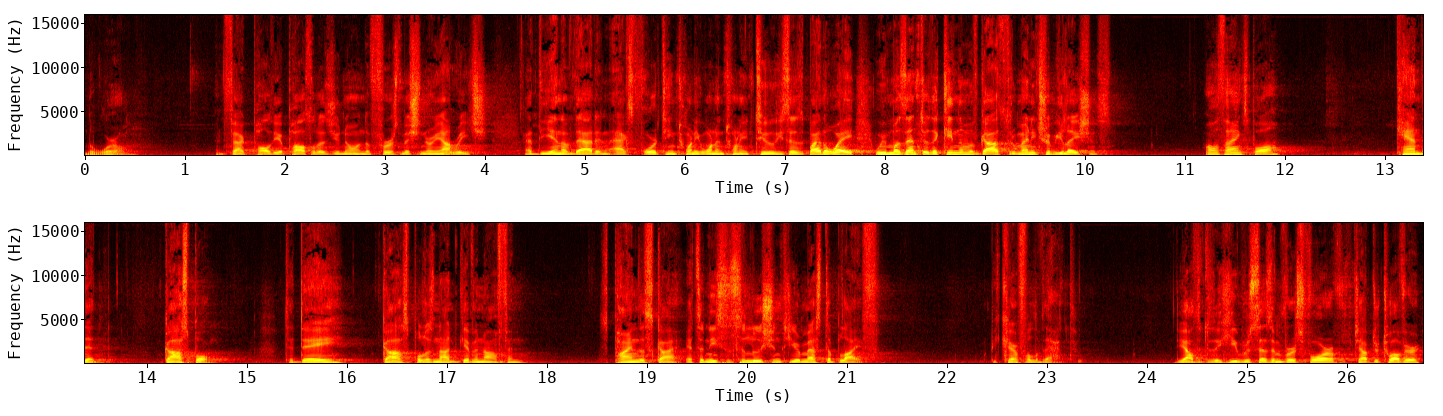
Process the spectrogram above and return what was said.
the world. In fact, Paul the Apostle, as you know, in the first missionary outreach, at the end of that in Acts 14 21 and 22, he says, By the way, we must enter the kingdom of God through many tribulations. Oh, thanks, Paul. Candid. Gospel. Today, gospel is not given often. It's pie in the sky. It's an easy solution to your messed up life. Be careful of that. The author to the Hebrews says in verse 4 chapter 12 here,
